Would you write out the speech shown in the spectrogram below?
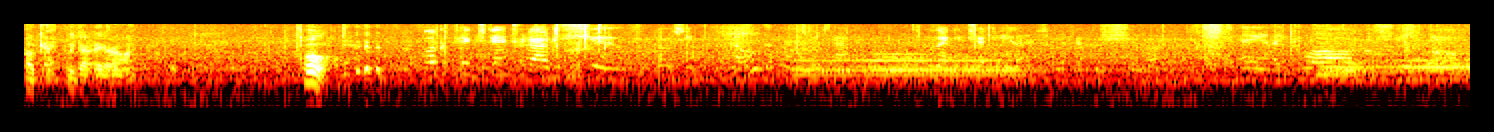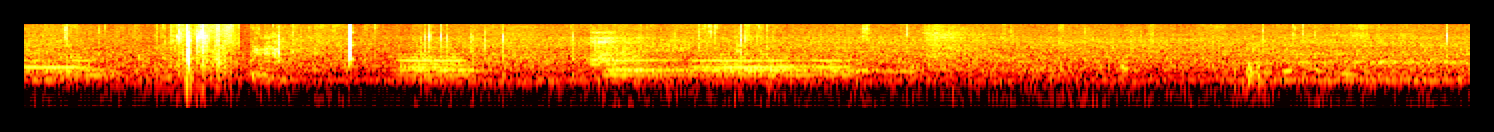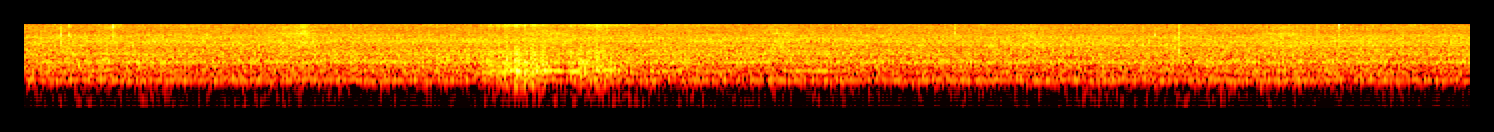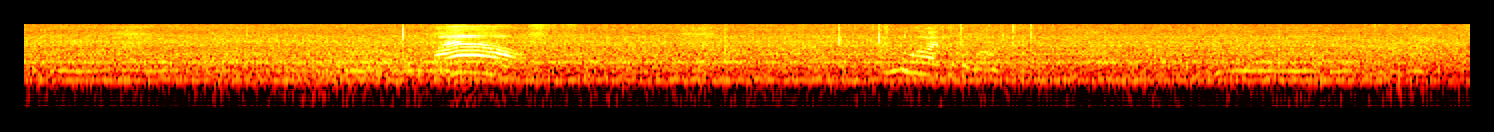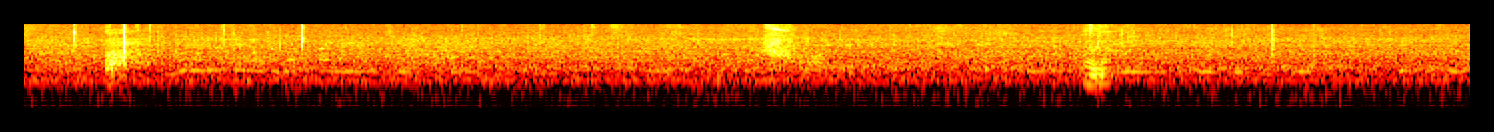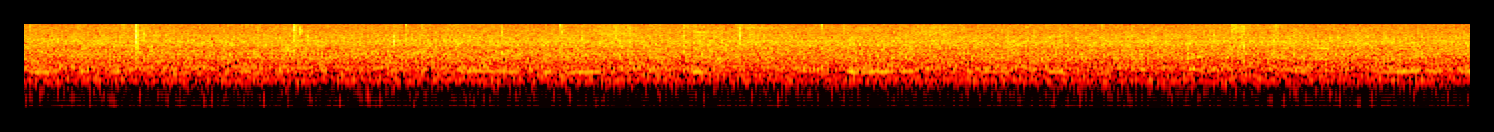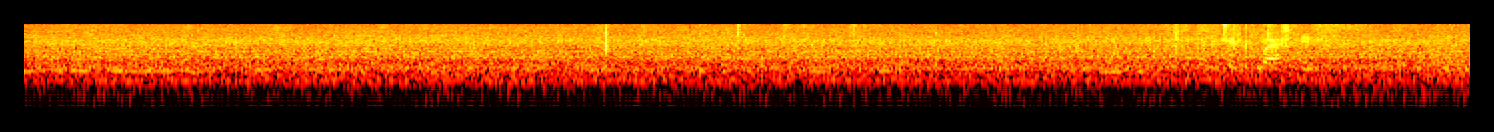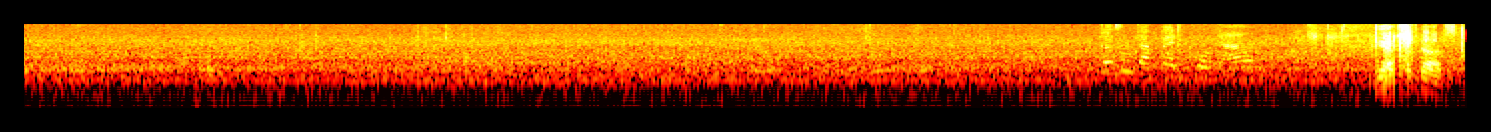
Okay, we got air on. Oh, Look, a pig's dancing out of his shoe. Let me see. No, that's not what's supposed to happen. Because I can check here. and It's supposed to have the shoe on. And I draw the shoe. Wow. Ooh, I put the rope. I'm gonna check the plastic. Doesn't that bed down? yes, it does.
